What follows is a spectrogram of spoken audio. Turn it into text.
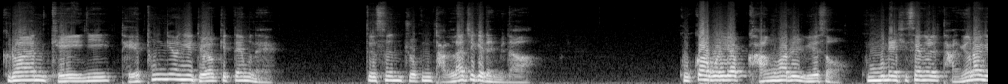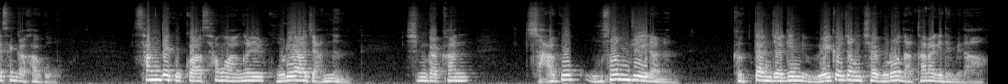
그러한 개인이 대통령이 되었기 때문에 뜻은 조금 달라지게 됩니다. 국가 권력 강화를 위해서 국민의 희생을 당연하게 생각하고 상대 국가 상황을 고려하지 않는 심각한 자국 우선주의라는 극단적인 외교 정책으로 나타나게 됩니다.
